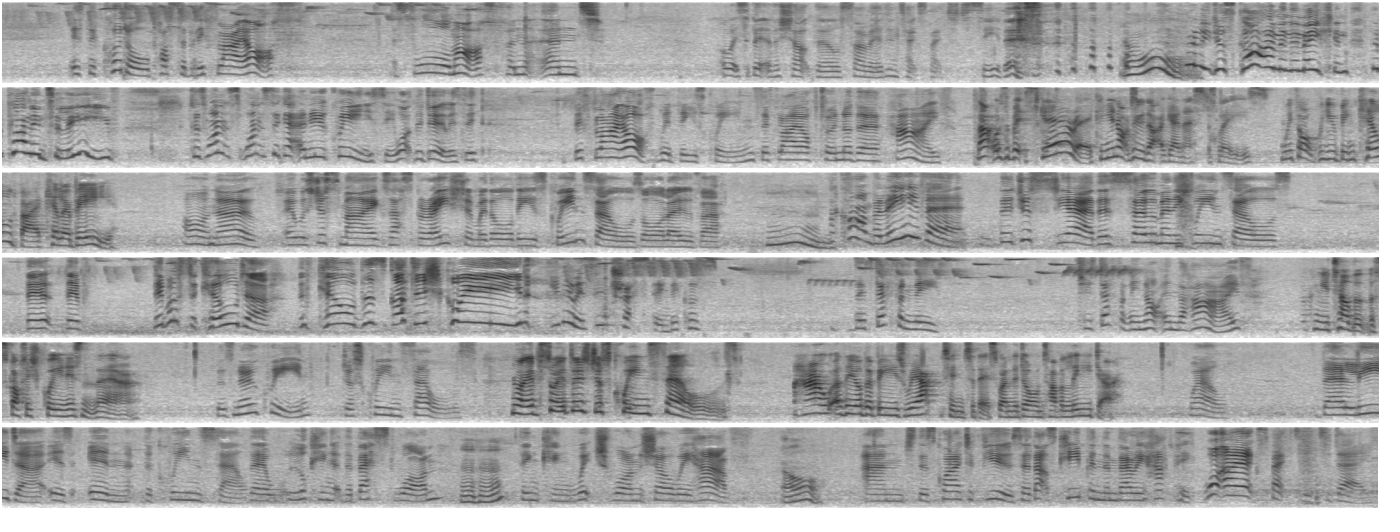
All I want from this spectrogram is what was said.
is they could all possibly fly off, swarm off, and and oh, it's a bit of a shock, girls. Sorry, I didn't expect to see this. Oh, Only just got them, and they're making they're planning to leave. Because once once they get a new queen, you see what they do is they they fly off with these queens. They fly off to another hive. That was a bit scary. Can you not do that again, Esther, please? We thought you'd been killed by a killer bee. Oh no, it was just my exasperation with all these queen cells all over. Hmm. I can't believe it. They're just, yeah, there's so many queen cells. They, they've, they must have killed her. They've killed the Scottish queen. You know, it's interesting because they've definitely, she's definitely not in the hive. How can you tell that the Scottish queen isn't there? There's no queen, just queen cells. No, if so, if there's just queen cells, how are the other bees reacting to this when they don't have a leader? Well, their leader is in the queen cell. They're looking at the best one, mm-hmm. thinking which one shall we have? Oh, And there's quite a few, so that's keeping them very happy. What I expected today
